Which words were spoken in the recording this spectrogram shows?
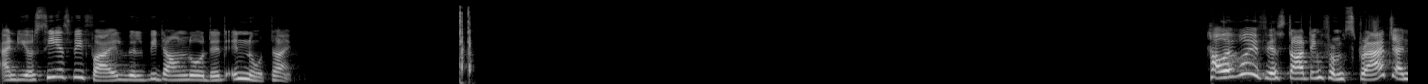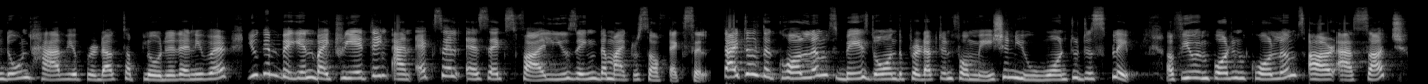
and your CSV file will be downloaded in no time. However, if you're starting from scratch and don't have your products uploaded anywhere, you can begin by creating an XLSX file using the Microsoft Excel. Title the columns based on the product information you want to display. A few important columns are as such.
